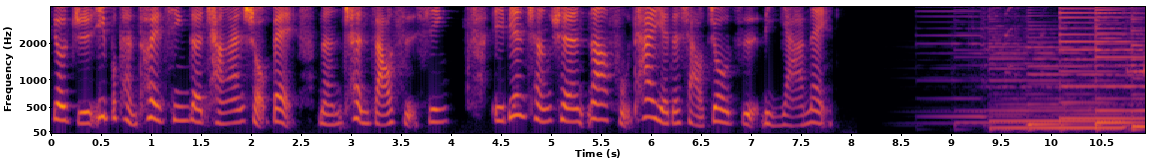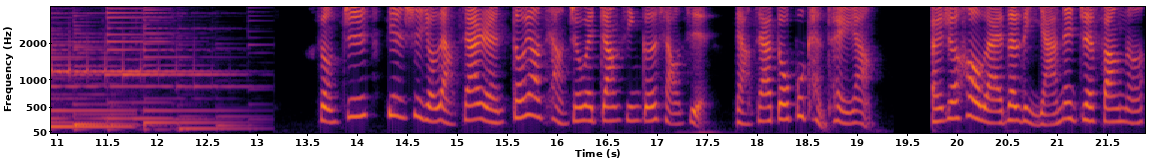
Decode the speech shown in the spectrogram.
又执意不肯退亲的长安守备能趁早死心，以便成全那府太爷的小舅子李衙内。总之，便是有两家人都要抢这位张金戈小姐，两家都不肯退让。而这后来的李衙内这方呢，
